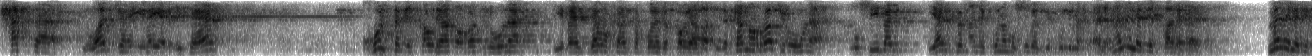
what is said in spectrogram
حتى يوجه إلي العتاب قلت بقول هذا الرجل هنا يبقى يلزمك أن تقول بقول هذا. إذا كان الرجل هنا مصيبا يلزم أن يكون مصيبا في كل مسألة. من الذي قال هذا؟ من الذي؟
